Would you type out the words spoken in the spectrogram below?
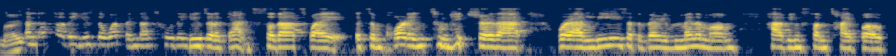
Right. And that's how they use the weapon. That's who they use it against. So that's why it's important to make sure that we're at least at the very minimum having some type of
